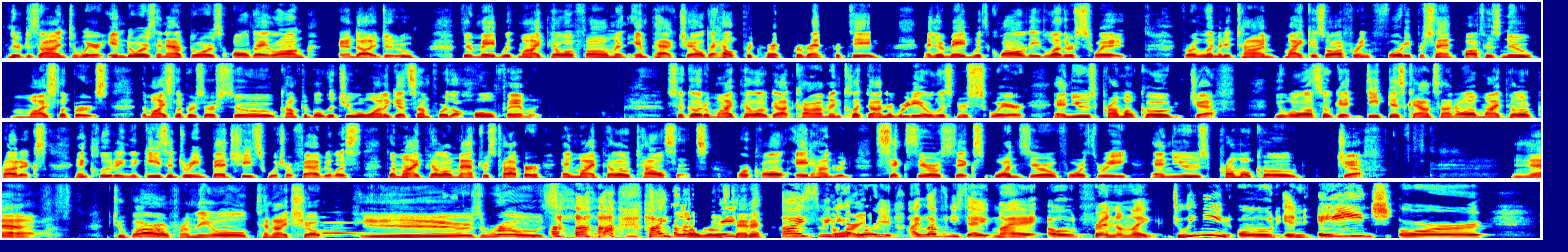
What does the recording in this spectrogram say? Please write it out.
They're designed to wear indoors and outdoors all day long, and I do. They're made with my pillow foam and impact gel to help prevent fatigue, and they're made with quality leather suede. For a limited time, Mike is offering 40% off his new My Slippers. The My Slippers are so comfortable that you will want to get some for the whole family. So go to mypillow.com and click on the radio listeners square and use promo code Jeff. You will also get deep discounts on all My Pillow products, including the Giza Dream bed sheets, which are fabulous, the My Pillow mattress topper, and My Pillow towel sets or call 800 606 1043 and use promo code Jeff. Now, to borrow from the old Tonight Show, here's Rose. Hi, Hello, Rose Tennent. Hi, sweetie. How How are are, you? you? I love when you say my old friend. I'm like, do we mean old in age or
